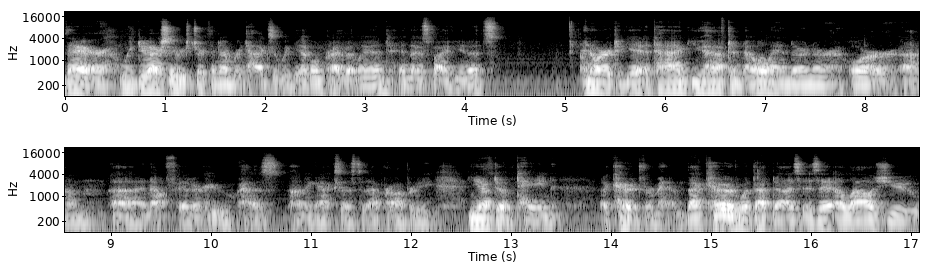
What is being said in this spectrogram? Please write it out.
there, we do actually restrict the number of tags that we give on private land in those five units. In order to get a tag, you have to know a landowner or um, uh, an outfitter who has hunting access to that property. And you have to obtain a code from him. That code, what that does is it allows you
